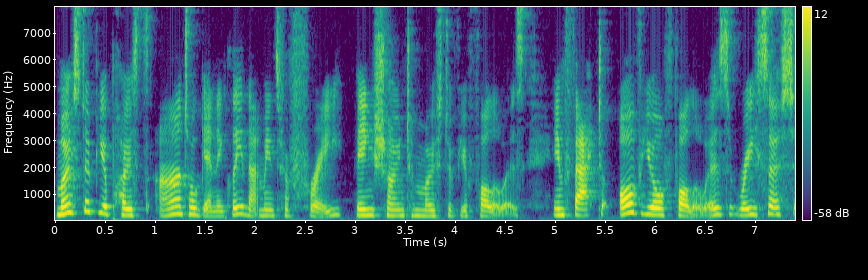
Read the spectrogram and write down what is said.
most of your posts aren't organically, that means for free, being shown to most of your followers. In fact, of your followers, research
